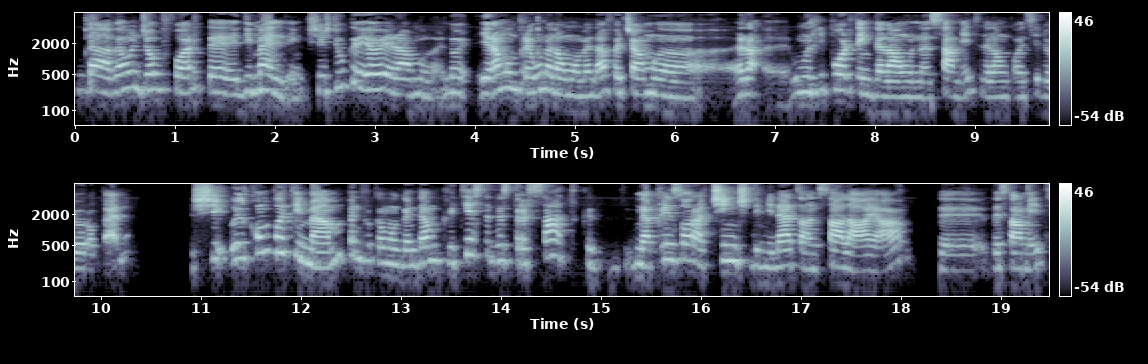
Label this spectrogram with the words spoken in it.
da, avea un job foarte demanding. Și știu că eu eram, noi eram împreună la un moment dat, făceam uh, un reporting de la un summit, de la un Consiliu European și îl compătimeam pentru că mă gândeam cât este de stresat, că ne-a prins ora 5 dimineața în sala aia de, de summit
